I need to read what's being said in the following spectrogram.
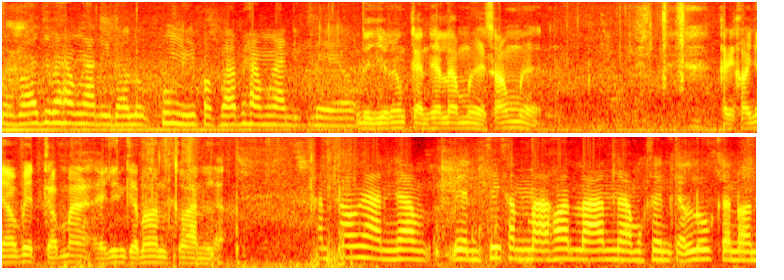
ป๊าป๊าจะไปทำงานอีกแล้วลูกพรุ่งนี้ป๊าป๊าไปทำงานอีกแล้วเดี๋ยวอยู่น้ำกันเทละมือสองมือขันเขาย่าเวทกลับมาไอ้ลินก็นอนก่อนละคันเข้างานยามเบนที่คันมาฮอดร้านยามคืนกับลูกก็นอน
